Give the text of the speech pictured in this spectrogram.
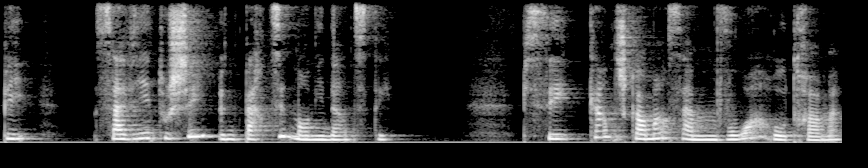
Puis, ça vient toucher une partie de mon identité. Puis c'est quand je commence à me voir autrement,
